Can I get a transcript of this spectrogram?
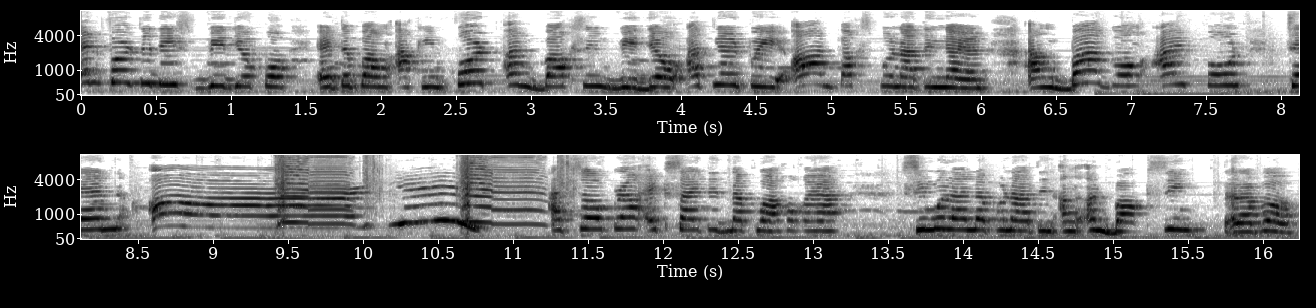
And for today's video po, ito po ang aking fourth unboxing video. At ngayon po, i-unbox po natin ngayon ang bagong iPhone 10R! Yay! At sobrang excited na po ako, kaya simulan na po natin ang unboxing. Tara po!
